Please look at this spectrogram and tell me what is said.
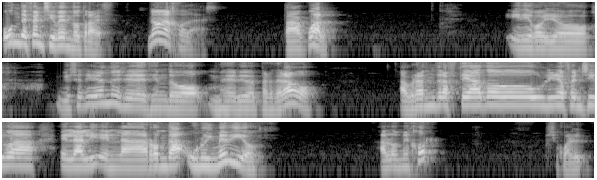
Un defensive end otra vez. No me jodas. Tal cual. Y digo yo, yo seguiría diciendo, me he debido de perder algo. ¿Habrán drafteado una línea ofensiva en la, en la ronda uno y medio? A lo mejor. Pues igual,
